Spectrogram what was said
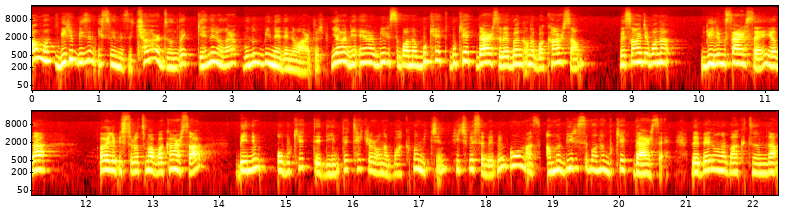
Ama biri bizim ismimizi çağırdığında genel olarak bunun bir nedeni vardır. Yani eğer birisi bana buket buket derse ve ben ona bakarsam ve sadece bana gülümserse ya da öyle bir suratıma bakarsa benim o buket dediğinde tekrar ona bakmam için hiçbir sebebim olmaz. Ama birisi bana buket derse ve ben ona baktığımda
